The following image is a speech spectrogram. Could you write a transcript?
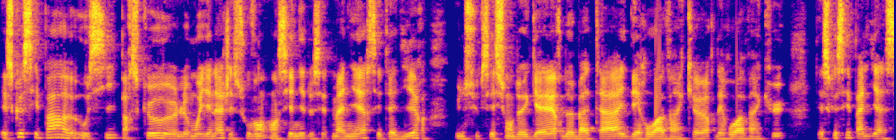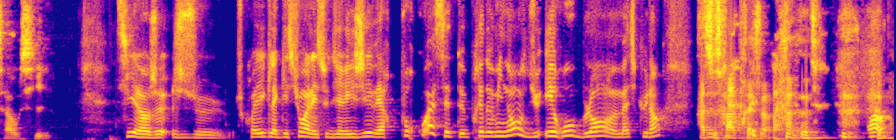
Est-ce que c'est pas aussi parce que le Moyen Âge est souvent enseigné de cette manière, c'est-à-dire une succession de guerres, de batailles, des rois vainqueurs, des rois vaincus? Est-ce que c'est pas lié à ça aussi? Si, alors je, je, je, croyais que la question allait se diriger vers pourquoi cette prédominance du héros blanc euh, masculin. Ah, ce sera après ça. alors,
